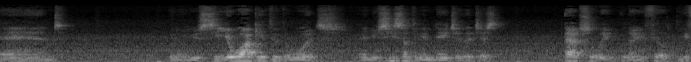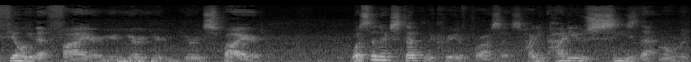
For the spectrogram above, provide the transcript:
and you know you see you're walking through the woods and you see something in nature that just absolutely you know you feel you're feeling that fire you're you're you're, you're inspired. What's the next step in the creative process? How do you, how do you seize that moment?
